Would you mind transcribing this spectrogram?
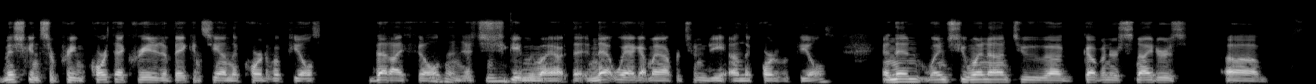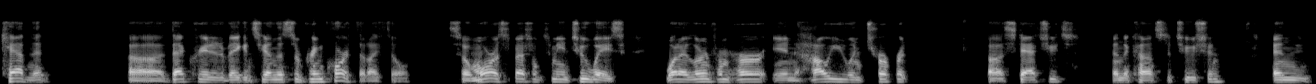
Michigan Supreme Court, that created a vacancy on the Court of Appeals that I filled, and it, she mm-hmm. gave me my. In that way, I got my opportunity on the Court of Appeals. And then when she went on to uh, Governor Snyder's uh, cabinet, uh, that created a vacancy on the Supreme Court that I filled. So Maura special to me in two ways. What I learned from her in how you interpret uh, statutes and the Constitution, and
